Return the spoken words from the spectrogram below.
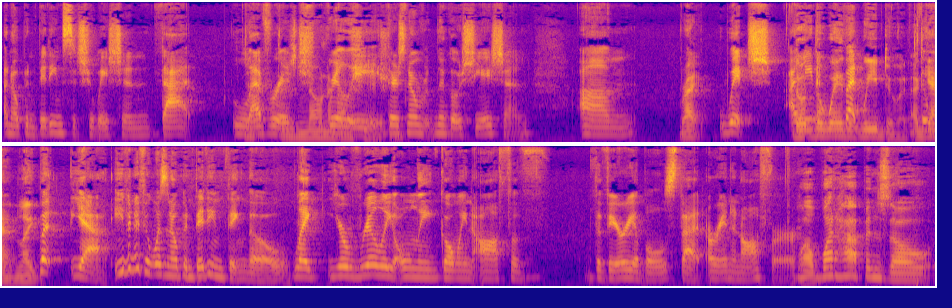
an open bidding situation, that leverage no really there's no negotiation. Right. Which I The- mean, the way that we do it. the- Again, like- but yeah, even if it was an open bidding thing, though, like you're really only going off of the variables that are in an offer. Well, what happens though?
